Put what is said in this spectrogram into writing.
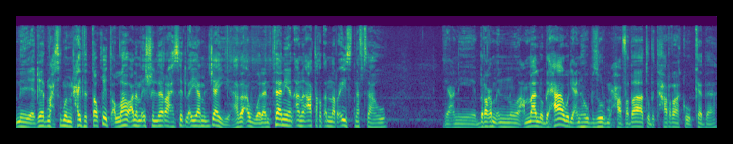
م- غير محسومة من حيث التوقيت. الله أعلم إيش اللي راح يصير الأيام الجاية. هذا أولا. ثانيا أنا أعتقد أن الرئيس نفسه يعني برغم إنه عماله بيحاول يعني هو بزور محافظات وبتحرك وكذا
